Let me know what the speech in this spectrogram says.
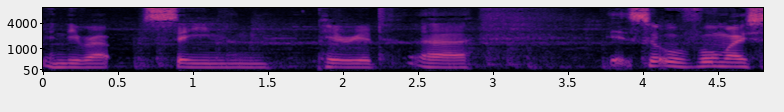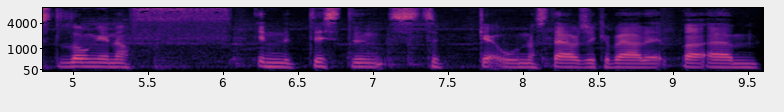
indie rap scene and period. Uh, it's sort of almost long enough in the distance to get all nostalgic about it. But um,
